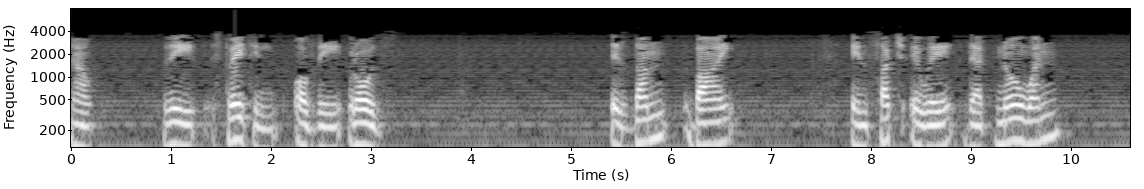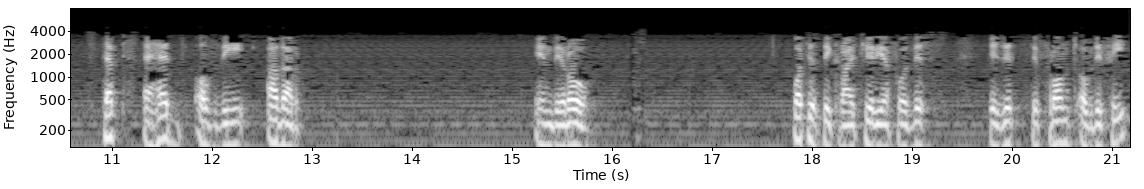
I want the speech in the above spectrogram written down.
Now, the straightening of the rows is done by in such a way that no one steps ahead of the other in the row. What is the criteria for this? Is it the front of the feet?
